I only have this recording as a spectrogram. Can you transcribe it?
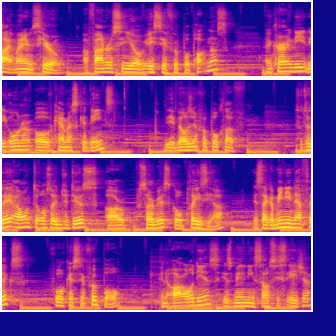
Hi, my name is Hiro, a founder CEO of ACA Football Partners and currently the owner of KMS Deinze, the Belgian football club. So today I want to also introduce our service called Playsia. It's like a mini Netflix focused in football and our audience is mainly in Southeast Asia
